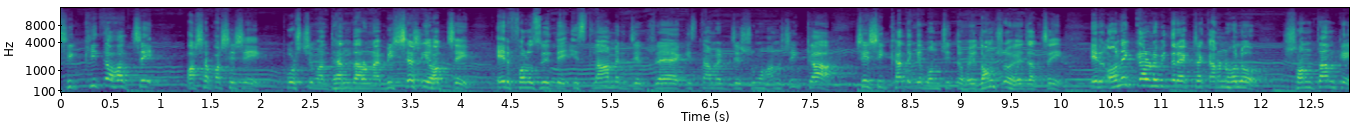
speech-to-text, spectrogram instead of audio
শিক্ষিত হচ্ছে পাশাপাশি সে পশ্চিমা ধ্যান ধারণায় বিশ্বাসী হচ্ছে। এর ফলশ্রুতিতে ইসলামের যে ট্র্যাক, ইসলামের যে সুমহান শিক্ষা সেই শিক্ষা থেকে বঞ্চিত হয়ে ধ্বংস হয়ে যাচ্ছে। এর অনেক কারণের ভিতরে একটা কারণ হলো, সন্তানকে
